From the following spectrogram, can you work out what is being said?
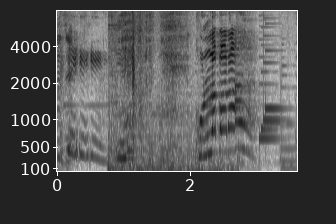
주지. 골라봐라. 음?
